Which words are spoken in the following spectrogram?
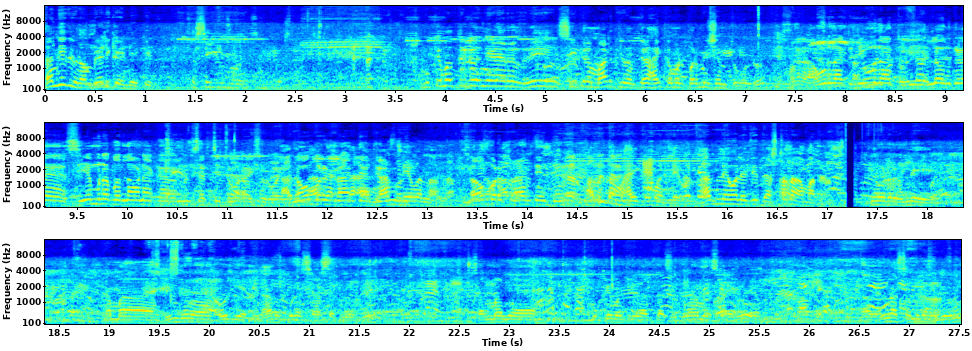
ತಂದಿದ್ವಿ ನಮ್ಮ ಬೇಡಿಕೆ ಇಟ್ಟಿದ್ದು ಮುಖ್ಯಮಂತ್ರಿಗಳನ್ನ ಹೇಳ್ಯಾರಲ್ರಿ ಶೀಘ್ರ ಮಾಡ್ತೀವಿ ಅಂತೇಳಿ ಹೈಕಮಾಂಡ್ ಪರ್ಮಿಷನ್ ತಗೊಂಡು. ಅವ್ರದ್ದು ಅವ್ರದಾಯ್ತು ನಿಮ್ದಾಯ್ತು. ಈ ಎಲ್ಲ ಒಂದ್ ಕಡೆ ಸಿಎಂ ನ ಬದಲಾವಣೆ ಚರ್ಚೆ ಜೋರಾಗಿ ಶುರುವಾಗಿದೆ ನವೆಂಬರ್ ಕ್ರಾಂತಿ ಅಂತ ಹೇಳಿ. ಲೆವೆಲ್ ಅಲ್ಲ. ನವೆಂಬರ್ ಕ್ರಾಂತಿ ಅಂತ ಹೇಳಿ. ಅದು ನಮ್ಮ ಹೈಕಮಾಂಡ್ ಲೆವೆಲ್ ನನ್ನ ಲೆವೆಲ್ ಇದ್ದಿದ್ದು ಅಷ್ಟೇ ನಾ ಮಾತಾಡ್ತೀನಿ ನೋಡ್ರಲ್ಲಿ ನಮ್ಮ ಹಿಂದಿನ ಅವಧಿಯಲ್ಲಿ ನಾನು ಕೂಡ ಶಾಸಕರಲ್ಲಿ ಸನ್ಮಾನ್ಯ ಮುಖ್ಯಮಂತ್ರಿಗಳಾದ ಸಿದ್ದರಾಮಯ್ಯ ಸಾಹೇಬರು ನಾವೆಲ್ಲ ಸಮುದಾಯದವರು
